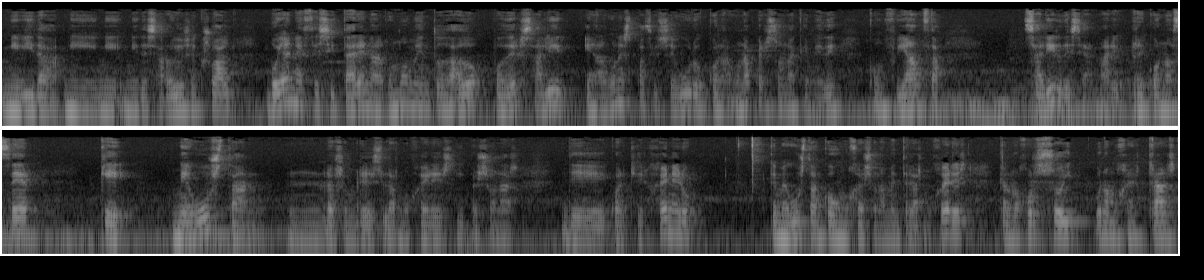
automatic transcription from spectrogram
mi vida, mi, mi, desarrollo sexual, voy a necesitar en algún momento dado poder salir en algún espacio seguro con alguna persona que me dé confianza, salir de ese armario, reconocer que me gustan mm, los hombres, las mujeres y personas de cualquier género, que me gustan como mujer solamente las mujeres, que a lo mejor soy una mujer trans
